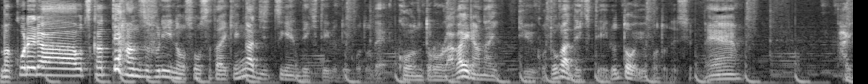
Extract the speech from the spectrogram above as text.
まあ、これらを使ってハンズフリーの操作体験が実現できているということで、コントローラーがいらないっていうことができているということですよね。はい。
